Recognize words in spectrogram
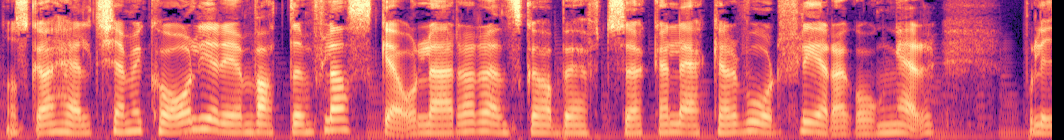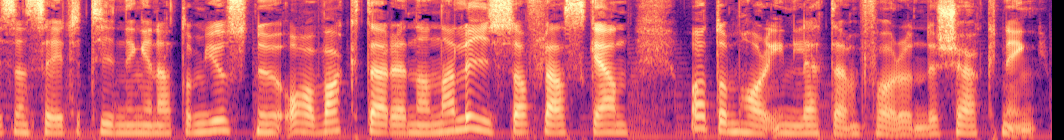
De ska ha hällt kemikalier i en vattenflaska och läraren ska ha behövt söka läkarvård flera gånger. Polisen säger till tidningen att de just nu avvaktar en analys av flaskan och att de har inlett en förundersökning.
